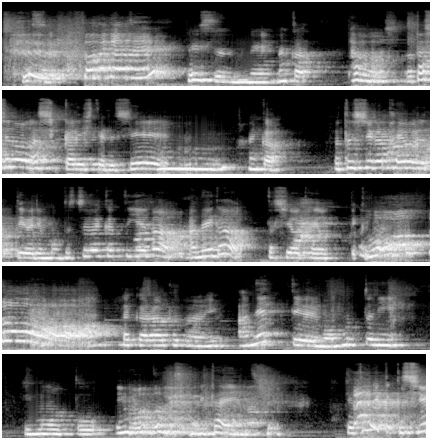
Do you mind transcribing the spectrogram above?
じです。そんな感ですね。なんか、多分、私の方がしっかりしてるし、じなんか、私が頼るっていうよりも、どちらかといえば、姉が私を頼ってくれる。だから多分、姉っていうよりも、本当に妹妹みたいな。でとにかく心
